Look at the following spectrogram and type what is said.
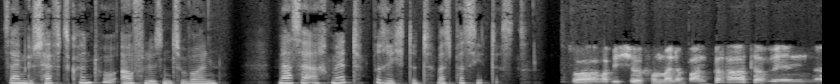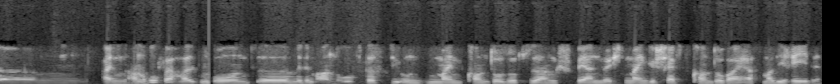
sein Geschäftskonto auflösen zu wollen. Nasser Ahmed berichtet, was passiert ist. Zwar habe ich äh, von meiner Bankberaterin ähm, einen Anruf erhalten und äh, mit dem Anruf, dass die mein Konto sozusagen sperren möchten. Mein Geschäftskonto war erstmal die Rede.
